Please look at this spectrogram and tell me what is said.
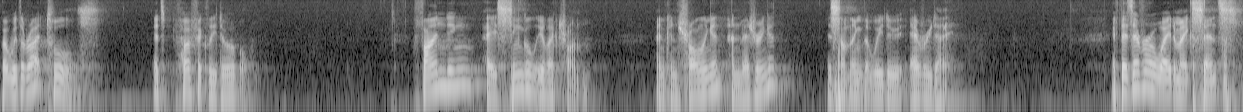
but with the right tools, it's perfectly doable. Finding a single electron and controlling it and measuring it is something that we do every day. If there's ever a way to make sense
